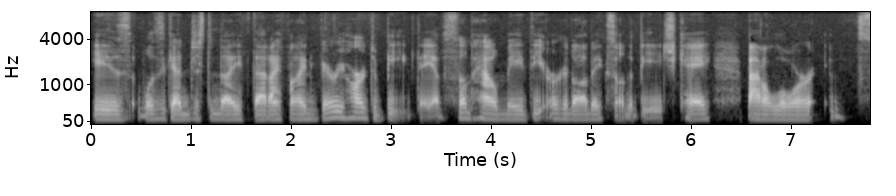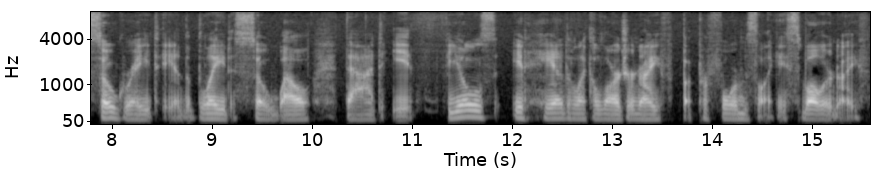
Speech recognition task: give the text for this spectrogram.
is once again just a knife that I find very hard to beat. They have somehow made the ergonomics on the BHK Battle Lore so great and the blade so well that it feels in hand like a larger knife but performs like a smaller knife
